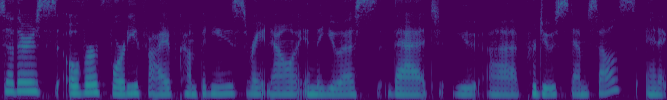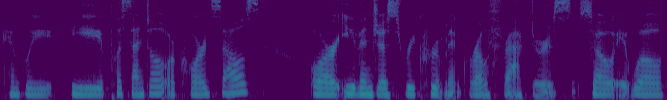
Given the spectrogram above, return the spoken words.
So there's over 45 companies right now in the U.S. that you uh, produce stem cells, and it can be, be placental or cord cells, or even just recruitment growth factors. So it will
